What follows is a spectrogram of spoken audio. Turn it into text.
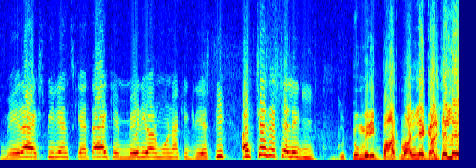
मेरा एक्सपीरियंस कहता है कि मेरी और मोना की गृहस्थी अच्छे से चलेगी। गुट्टू मेरी बात मान ले घर चल ले।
